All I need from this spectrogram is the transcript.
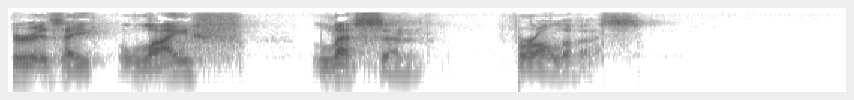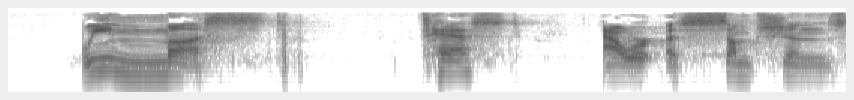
There is a life lesson for all of us. We must test our assumptions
